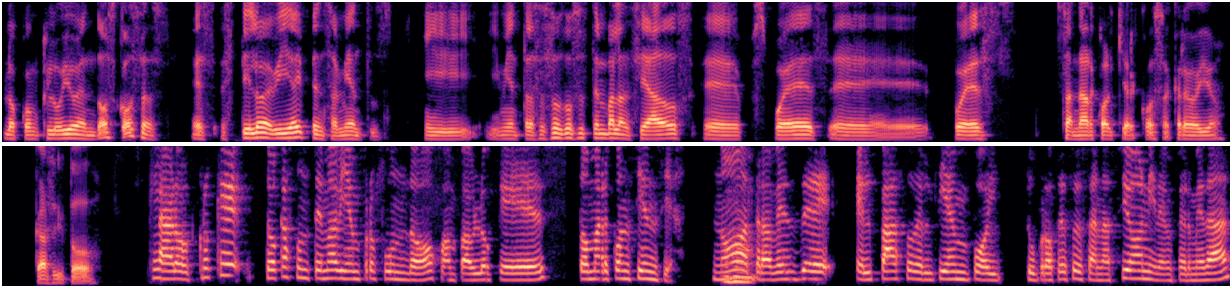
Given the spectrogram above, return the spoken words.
lo concluyo en dos cosas, es estilo de vida y pensamientos. Y, mientras esos dos estén balanceados, eh, pues puedes, eh, puedes sanar cualquier cosa, creo yo, casi todo. Claro, creo que tocas un tema bien profundo, Juan Pablo, que es tomar conciencia, ¿no? A través de el paso del tiempo y tu proceso de sanación y de enfermedad,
